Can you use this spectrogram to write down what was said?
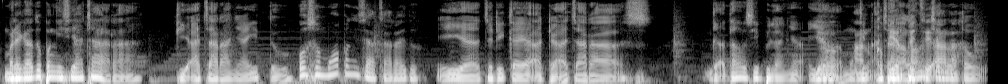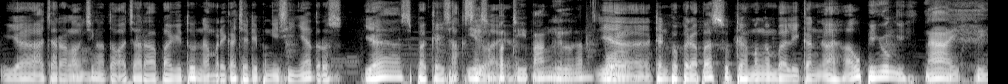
mereka tuh pengisi acara. Di acaranya itu, Oh, semua pengisi acara itu. iya, jadi kayak ada acara nggak tahu sih bilangnya ya Yo, mungkin an- ke acara launching lah. atau ya acara launching atau acara apa gitu. Nah, mereka jadi pengisinya terus ya sebagai saksi Iya, lah sempat ya. dipanggil kan. Iya, dan beberapa sudah mengembalikan ah aku bingung nih. Nah, itu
